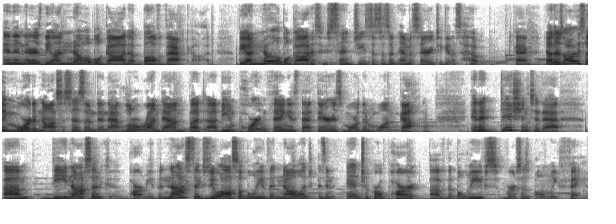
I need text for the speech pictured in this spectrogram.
and then there's the unknowable God above that God. The unknowable God is who sent Jesus as an emissary to give us hope. Okay. Now, there's obviously more to Gnosticism than that little rundown, but uh, the important thing is that there is more than one God. In addition to that, um, the Gnostic, pardon me, the Gnostics do also believe that knowledge is an integral part of the beliefs versus only faith.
